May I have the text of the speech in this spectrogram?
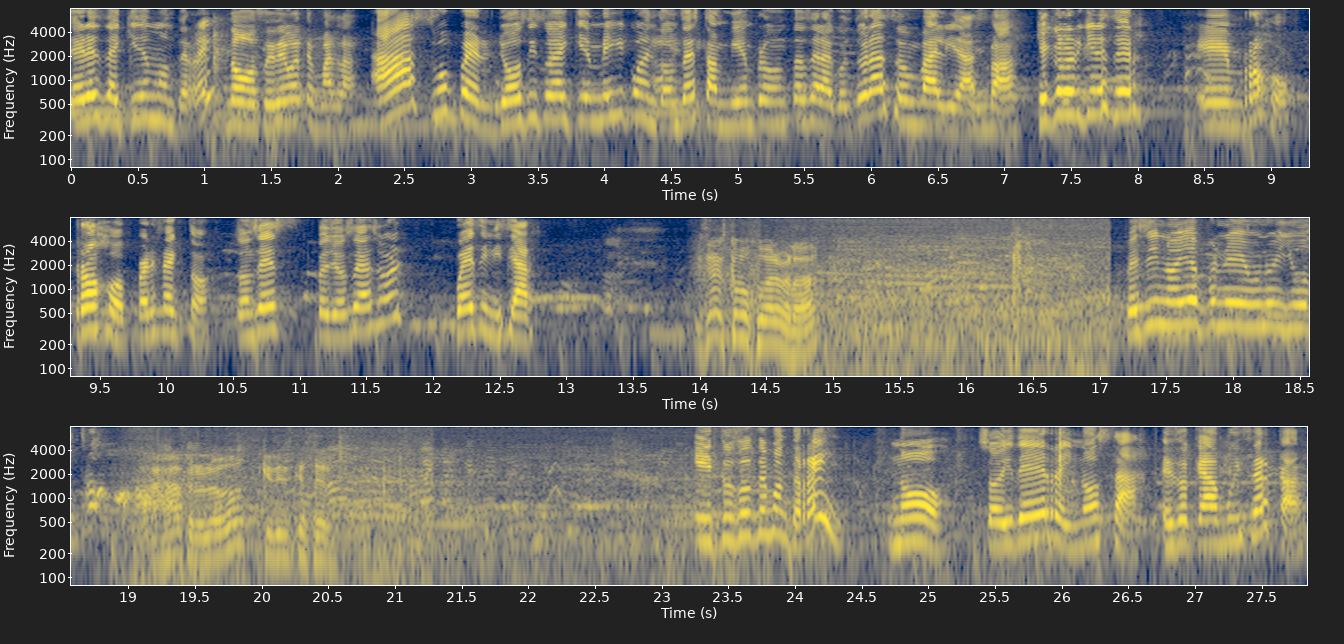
¿Eres de aquí de Monterrey? No, soy de Guatemala. Ah, súper. Yo sí soy aquí en México, entonces también preguntas de la cultura son válidas. Va. ¿Qué color quieres ser? Em, rojo. Rojo, perfecto. Entonces, pues yo soy azul. Puedes iniciar. ¿Y sabes cómo jugar, verdad? Pues si no, ya pone uno y otro. Ajá, pero luego, ¿qué tienes que hacer? ¿Y tú sos de Monterrey? No, soy de Reynosa. Eso queda muy cerca.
